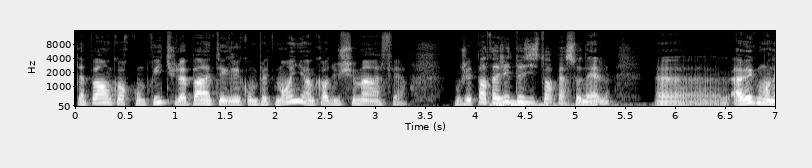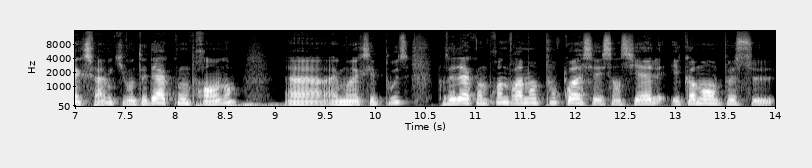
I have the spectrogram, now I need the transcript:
T'as pas encore compris, tu l'as pas intégré complètement, il y a encore du chemin à faire. Donc je vais te partager deux histoires personnelles avec mon ex-femme qui vont t'aider à comprendre, euh, avec mon ex-épouse, pour t'aider à comprendre vraiment pourquoi c'est essentiel et comment on peut se,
